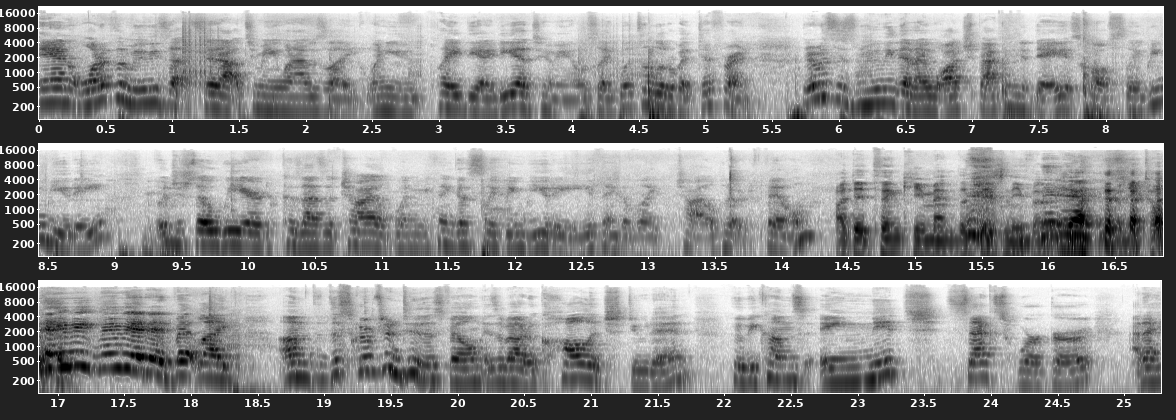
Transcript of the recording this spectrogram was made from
And one of the movies that stood out to me when I was like, when you played the idea to me, I was like, what's a little bit different? There was this movie that I watched back in the day. It's called Sleeping Beauty, which is so weird because as a child, when you think of Sleeping Beauty, you think of like childhood film. I did think you meant the Disney version Yeah. when me. Maybe, maybe I did, but like, um, the description to this film is about a college student who becomes a niche sex worker at a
